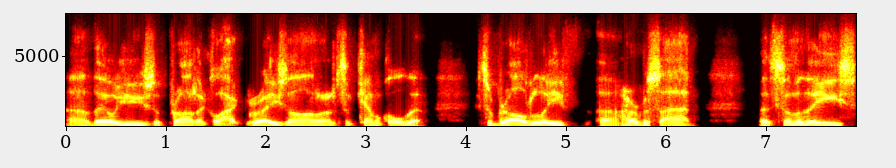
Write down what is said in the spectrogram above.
uh, they'll use a product like Grazon, or it's a chemical that it's a broadleaf uh, herbicide. But some of these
